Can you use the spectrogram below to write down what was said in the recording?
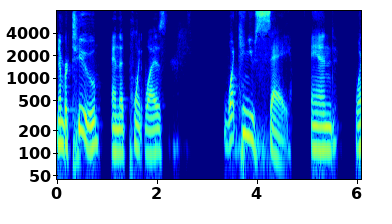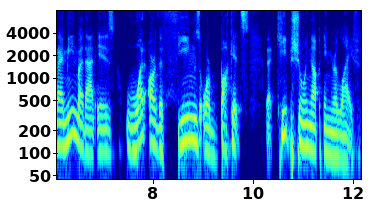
Number two, and the point was, what can you say? And what I mean by that is, what are the themes or buckets that keep showing up in your life?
